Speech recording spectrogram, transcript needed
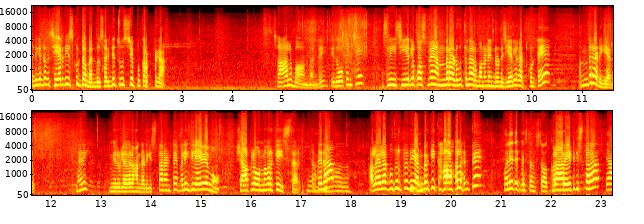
ఎందుకంటే ఒక చీర తీసుకుంటాం మరి. నువ్వు సరిగ్గా చూసి చెప్పు కరెక్ట్గా చాలా బాగుందండి. ఇది ఓపెన్ చేయి. అసలు ఈ చీరల కోసమే అందరూ అడుగుతున్నారు. మొన్న నేను రెండు చీరలు కట్టుకుంటే అందరూ అడిగారు. మరి మీరు లెవెన్ హండ్రెడ్కి ఇస్తారంటే మళ్ళీ ఇంక లేవేమో. షాప్లో ఉన్న వరకే ఇస్తారు అంతేనా? అలా ఎలా కుదురుతుంది? అందరికీ కావాలంటే మళ్ళీ తెప్పిస్తాం స్టాక్ మరి ఆ రేటుకి ఇస్తారా? యా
